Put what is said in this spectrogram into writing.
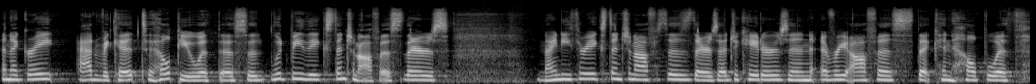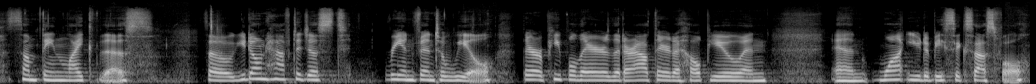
And a great advocate to help you with this would be the extension office. There's 93 extension offices. There's educators in every office that can help with something like this. So you don't have to just reinvent a wheel. There are people there that are out there to help you and and want you to be successful.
